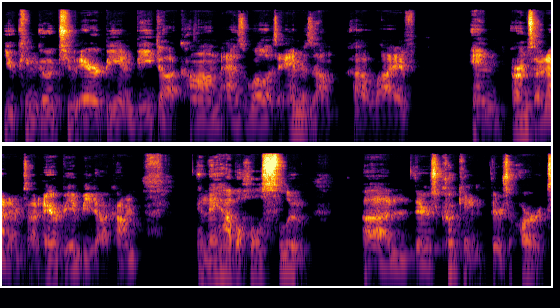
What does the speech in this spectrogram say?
You can go to Airbnb.com as well as Amazon uh, Live, and or I'm sorry, not Amazon, Airbnb.com, and they have a whole slew um, there's cooking, there's art.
